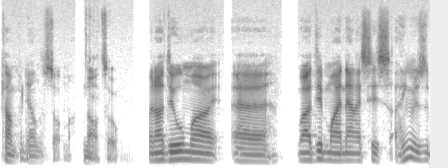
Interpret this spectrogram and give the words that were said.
company on the stock market. Not at all. When I do all my uh, well, I did my analysis. I think it was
